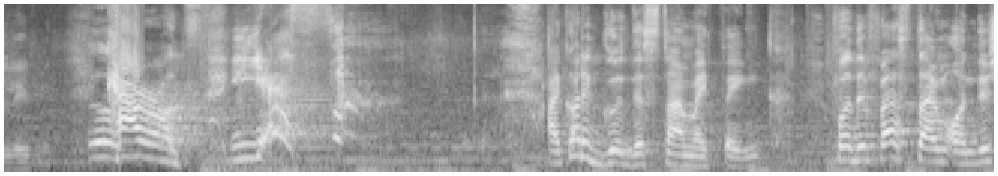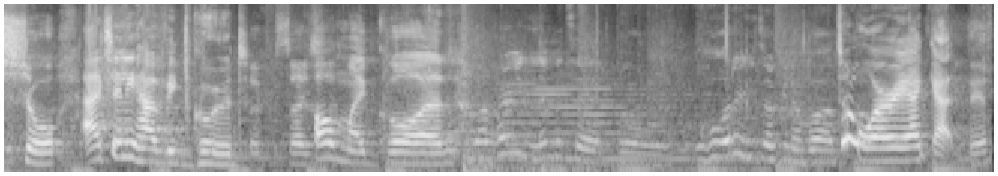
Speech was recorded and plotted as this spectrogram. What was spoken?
fillet me. Carrots. Yes. I got it good this time, I think. For the first time on this show, I actually have it good. so- Oh my god. You're very limited, bro. What are you talking about? Don't worry, I got this.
